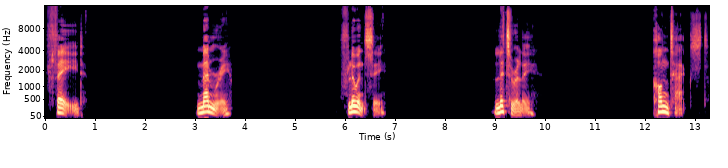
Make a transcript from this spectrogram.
Fade. Memory. Fluency. Literally. Context.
